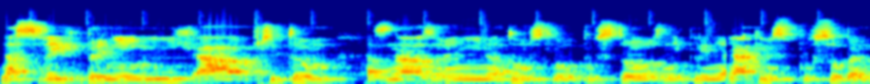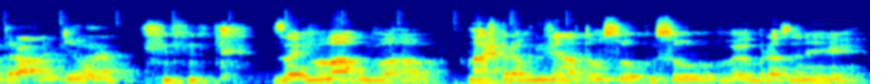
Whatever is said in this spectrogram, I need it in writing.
na svých brněních a přitom znázorní na tom sloupu z toho vznikly nějakým způsobem teda anděle. Zajímavá úvaha. Máš pravdu, že na tom sloupu jsou vyobrazeny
